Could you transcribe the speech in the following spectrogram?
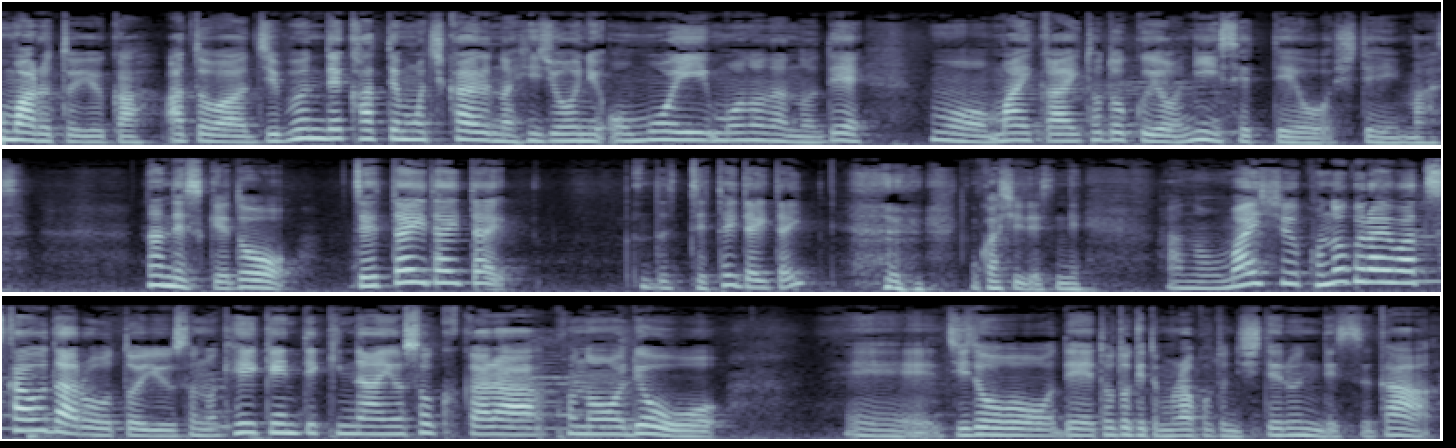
困るというか、あとは自分で買って持ち帰るのは非常に重いものなので、もう毎回届くように設定をしています。なんですけど、絶対大体、絶対大体？おかしいですね。あの、毎週このぐらいは使うだろうという、その経験的な予測からこの量を、えー自動で届けてもらうことにしてるんですが、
